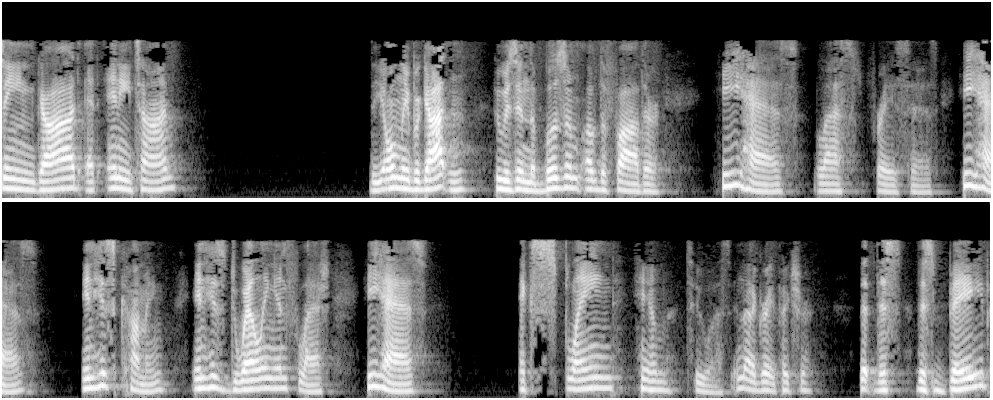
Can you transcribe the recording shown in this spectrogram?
seen God at any time. The only begotten, who is in the bosom of the Father, he has, last phrase says, he has, in his coming, in his dwelling in flesh, he has explained him to us. Isn't that a great picture? That this, this babe,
